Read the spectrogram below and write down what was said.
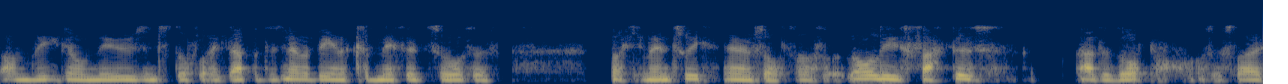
on regional news and stuff like that, but there's never been a committed sort of documentary. And so I thought all these factors added up. I was just like,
